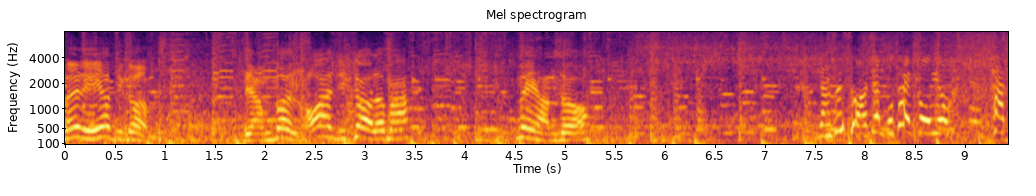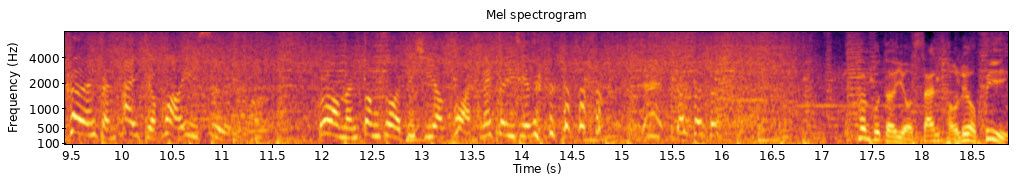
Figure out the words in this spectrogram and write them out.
美女要几个？两份，哦，你叫好了吗？内行的哦。两只手好像不太够用，怕客人等太久，不好意思。所以我们动作必须要快，没正经。恨不得有三头六臂，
